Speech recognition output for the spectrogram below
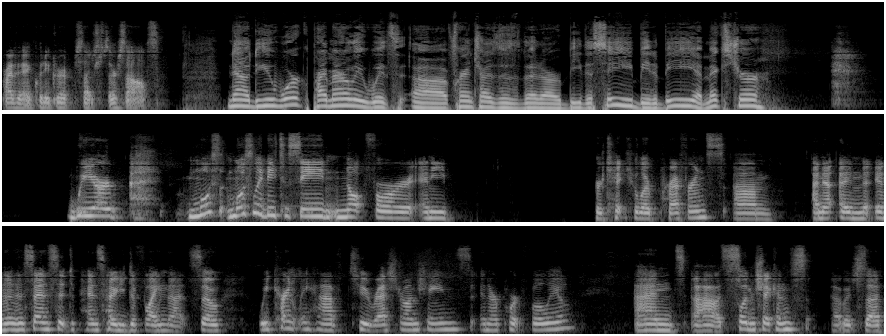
private equity group such as ourselves. Now, do you work primarily with uh, franchises that are B2C, B2B, a mixture? We are most, mostly B2C, not for any particular preference. Um, and, and, and in a sense, it depends how you define that. So we currently have two restaurant chains in our portfolio and uh, Slim Chickens, uh, which is a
